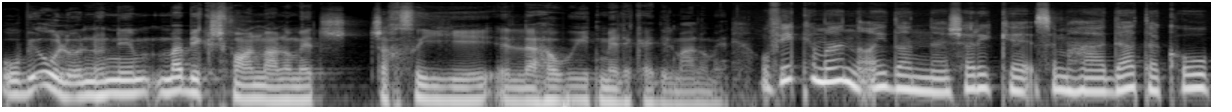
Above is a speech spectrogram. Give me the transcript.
وبيقولوا إنه هن ما بيكشفوا عن معلومات شخصية لهويه مالك هذه المعلومات. وفي كمان أيضا شركة اسمها داتا كوب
